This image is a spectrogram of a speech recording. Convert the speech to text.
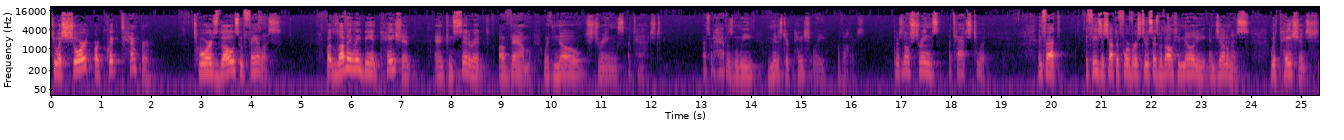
to a short or quick temper towards those who fail us, but lovingly being patient and considerate of them with no strings attached. That's what happens when we minister patiently with others. There's no strings attached to it. In fact, Ephesians chapter 4 verse 2 says with all humility and gentleness with patience,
